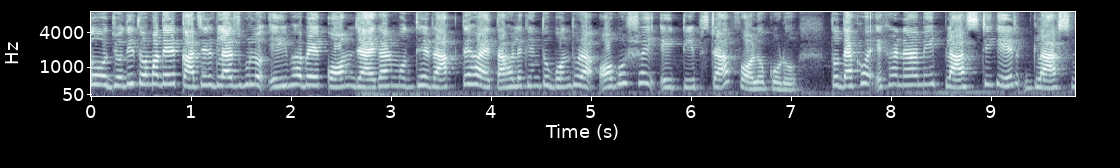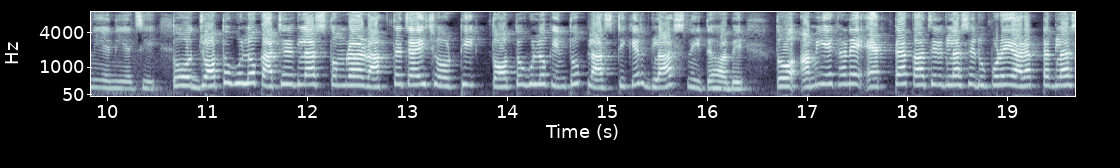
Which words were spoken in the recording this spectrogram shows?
তো যদি তোমাদের কাচের গ্লাসগুলো এইভাবে কম জায়গার মধ্যে রাখতে হয়, তাহলে কিন্তু বন্ধুরা অবশ্যই এই টিপসটা ফলো করো। তো দেখো, এখানে আমি প্লাস্টিকের গ্লাস নিয়ে নিয়েছি। তো যতগুলো কাচের গ্লাস তোমরা রাখতে চাইছো, ঠিক ততগুলো কিন্তু প্লাস্টিকের গ্লাস নিতে হবে। তো আমি এখানে একটা কাচের গ্লাসের উপরেই আর একটা গ্লাস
